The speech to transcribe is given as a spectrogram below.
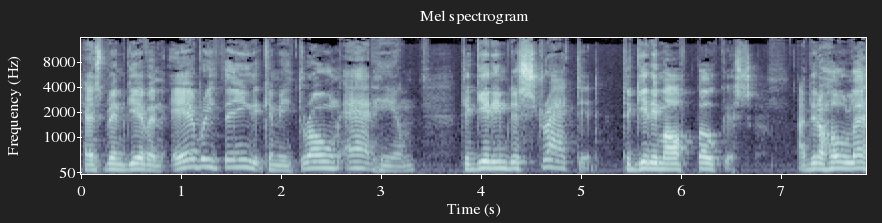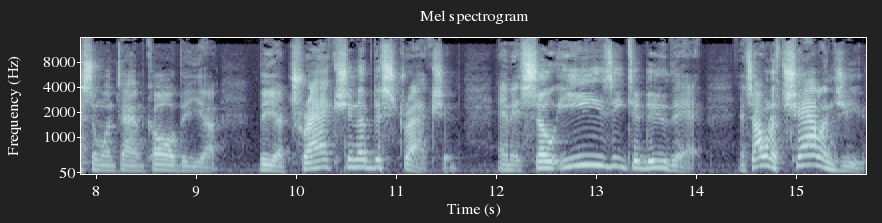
has been given everything that can be thrown at him to get him distracted, to get him off focus. I did a whole lesson one time called the uh, the attraction of distraction, and it's so easy to do that. And so I want to challenge you.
